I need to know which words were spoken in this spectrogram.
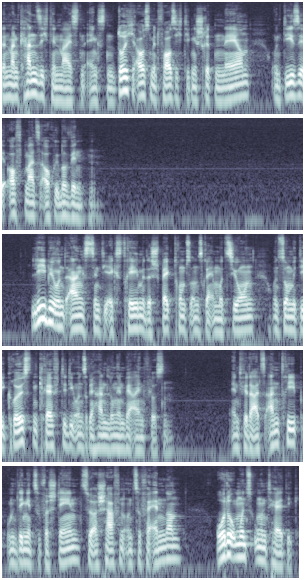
denn man kann sich den meisten Ängsten durchaus mit vorsichtigen Schritten nähern und diese oftmals auch überwinden. Liebe und Angst sind die Extreme des Spektrums unserer Emotionen und somit die größten Kräfte, die unsere Handlungen beeinflussen. Entweder als Antrieb, um Dinge zu verstehen, zu erschaffen und zu verändern, oder um uns untätig,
